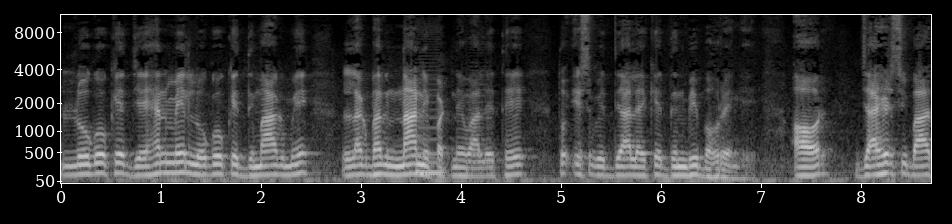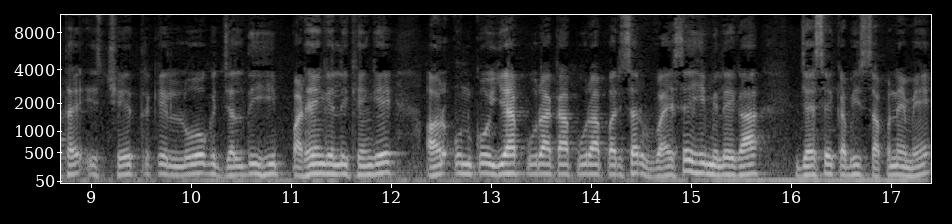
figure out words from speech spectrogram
लोगों के जहन में लोगों के दिमाग में लगभग ना निपटने वाले थे तो इस विद्यालय के दिन भी बहुरेंगे। और ज़ाहिर सी बात है इस क्षेत्र के लोग जल्दी ही पढ़ेंगे लिखेंगे और उनको यह पूरा का पूरा परिसर वैसे ही मिलेगा जैसे कभी सपने में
